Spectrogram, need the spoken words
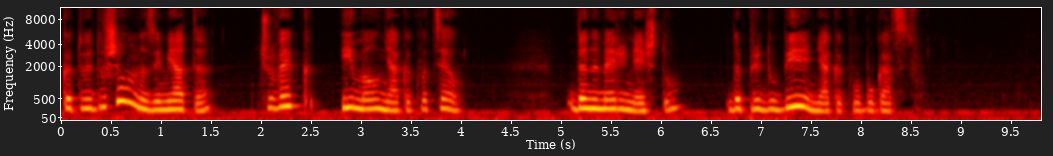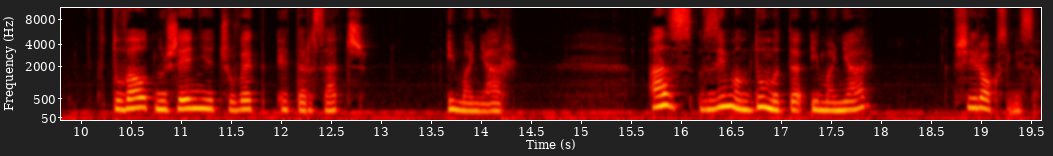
Като е дошъл на земята, човек имал някаква цел. Да намери нещо, да придобие някакво богатство. В това отношение човек е търсач и маняр. Аз взимам думата и маняр в широк смисъл.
